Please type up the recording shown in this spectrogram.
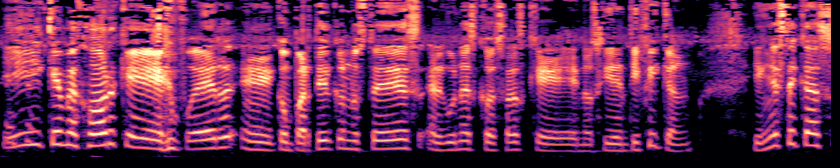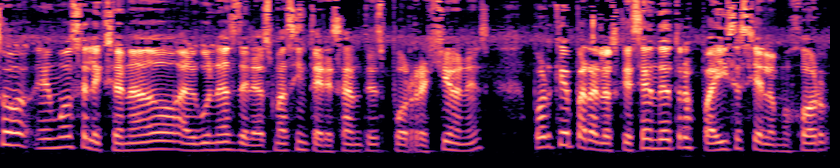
Y qué mejor que poder eh, compartir con ustedes algunas cosas que nos identifican. Y en este caso hemos seleccionado algunas de las más interesantes por regiones, porque para los que sean de otros países y a lo mejor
